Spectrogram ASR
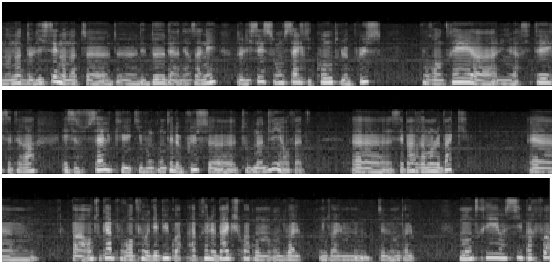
nos notes de lycée, nos notes de- des deux dernières années de lycée sont celles qui comptent le plus pour rentrer euh, à l'université, etc. et c'est celles qui, qui vont compter le plus euh, toute notre vie en fait. Euh, c'est pas vraiment le bac. Euh, Enfin, en tout cas pour rentrer au début quoi. Après le bac, je crois qu'on on doit, le, on, doit le, on doit le montrer aussi parfois,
